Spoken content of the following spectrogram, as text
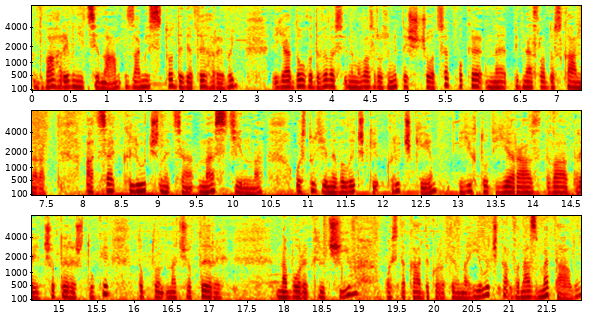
2 гривні ціна замість 109 гривень. Я довго дивилась і не могла зрозуміти, що це, поки не піднесла до сканера. А це ключниця настінна. Ось тут є невеличкі крючки. Їх тут є раз, два, три, чотири штуки. Тобто на чотири набори ключів. Ось така декоративна гілочка. Вона з металу.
